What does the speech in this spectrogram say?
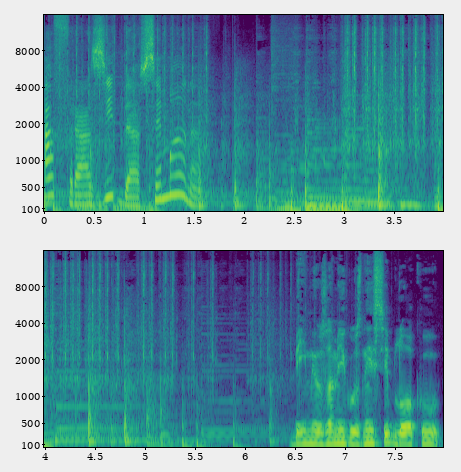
A frase da semana. Bem, meus amigos, nesse bloco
